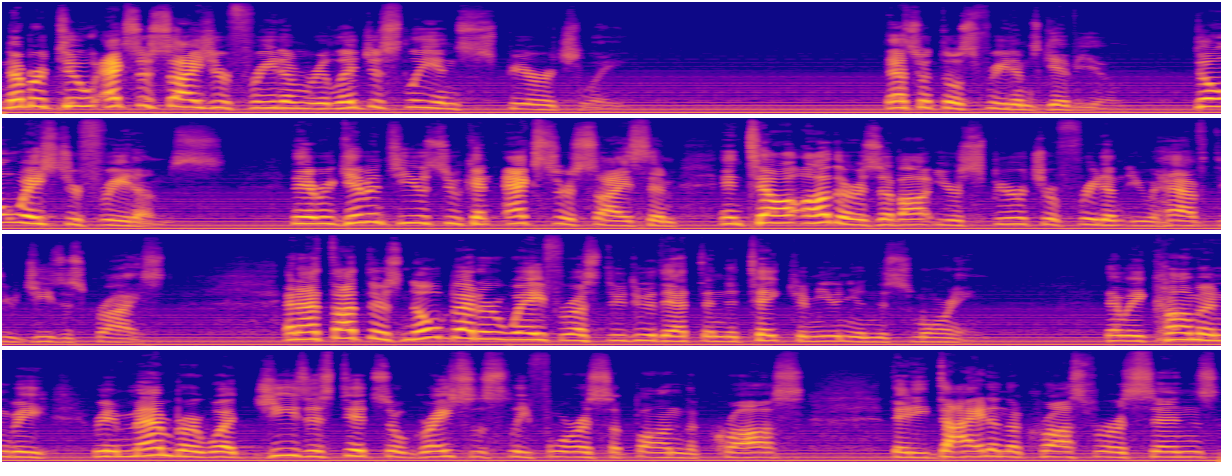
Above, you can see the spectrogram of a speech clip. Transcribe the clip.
Number two, exercise your freedom religiously and spiritually. That's what those freedoms give you. Don't waste your freedoms. They were given to you so you can exercise them and tell others about your spiritual freedom that you have through Jesus Christ. And I thought there's no better way for us to do that than to take communion this morning. That we come and we remember what Jesus did so graciously for us upon the cross, that he died on the cross for our sins,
